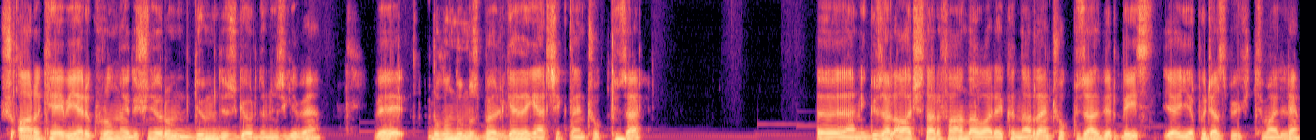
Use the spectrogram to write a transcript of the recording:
Şu arkaya bir yere kurulmayı düşünüyorum. Dümdüz gördüğünüz gibi. Ve bulunduğumuz bölge de gerçekten çok güzel. Ee, yani güzel ağaçlar falan da var yakınlarda. Yani çok güzel bir base yapacağız büyük ihtimalle.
